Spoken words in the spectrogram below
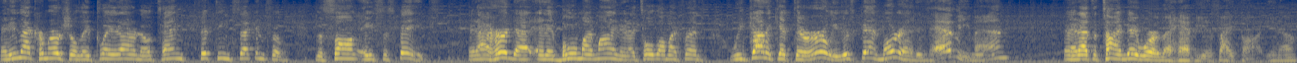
And in that commercial, they played, I don't know, 10, 15 seconds of the song Ace of Spades. And I heard that and it blew my mind. And I told all my friends, we got to get there early. This band Motorhead is heavy, man. And at the time, they were the heaviest, I thought, you know.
